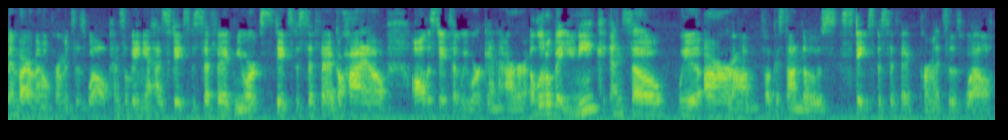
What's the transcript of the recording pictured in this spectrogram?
environmental permits as well. Pennsylvania has state specific, New York state specific, Ohio, all the states that we work in are a little bit unique. And so we are um, focused on those state specific permits as well.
